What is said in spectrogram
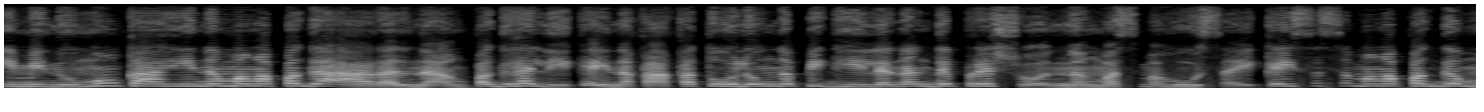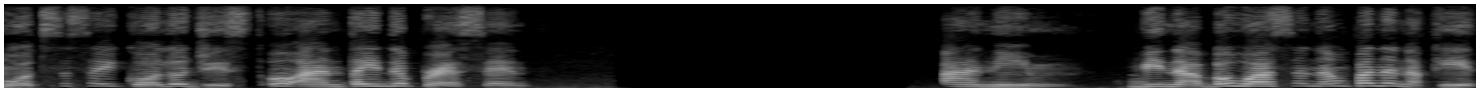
Iminumungkahi ng mga pag-aaral na ang paghalik ay nakakatulong na pigilan ang depresyon ng mas mahusay kaysa sa mga paggamot sa psychologist o antidepressant. 6. Binabawasan ang pananakit.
